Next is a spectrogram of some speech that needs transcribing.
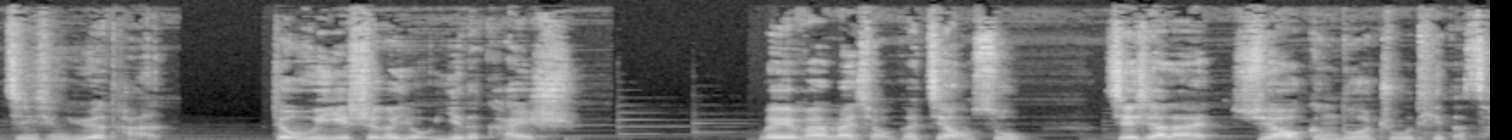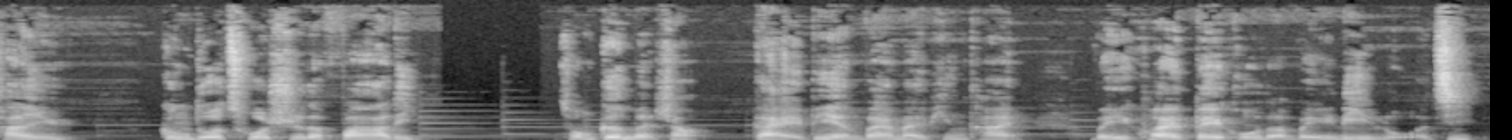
进行约谈，这无疑是个有益的开始。为外卖小哥降速，接下来需要更多主体的参与，更多措施的发力，从根本上。改变外卖平台唯快背后的唯利逻辑。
